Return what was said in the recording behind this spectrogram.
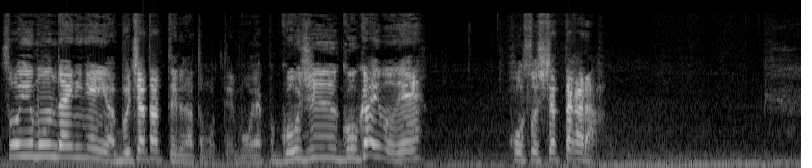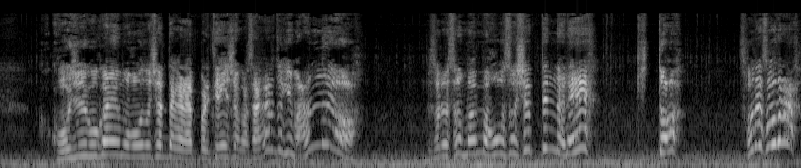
そういう問題にね、今ぶち当たってるなと思って、もうやっぱ55回もね、放送しちゃったから。55回も放送しちゃったから、やっぱりテンションが下がる時もあんのよ。それそのまんま放送しちゃってんだね。きっと。そうだそうだ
